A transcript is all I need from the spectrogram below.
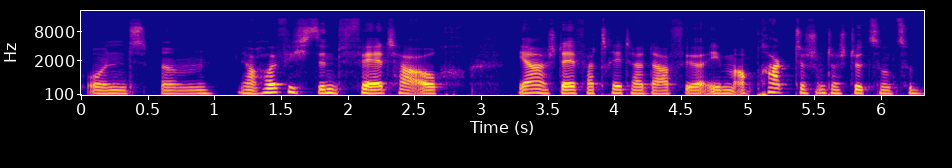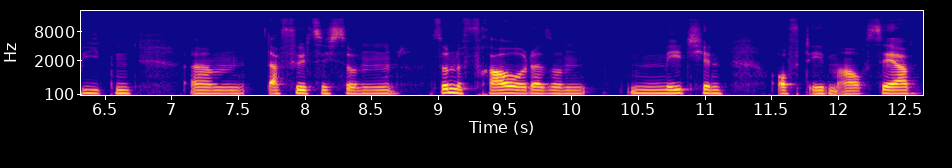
Und ähm, ja, häufig sind Väter auch ja, Stellvertreter dafür, eben auch praktisch Unterstützung zu bieten. Ähm, da fühlt sich so, ein, so eine Frau oder so ein Mädchen oft eben auch sehr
